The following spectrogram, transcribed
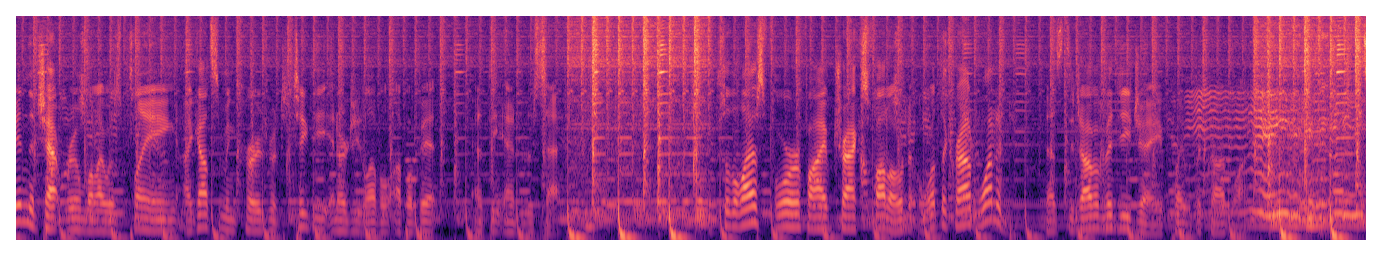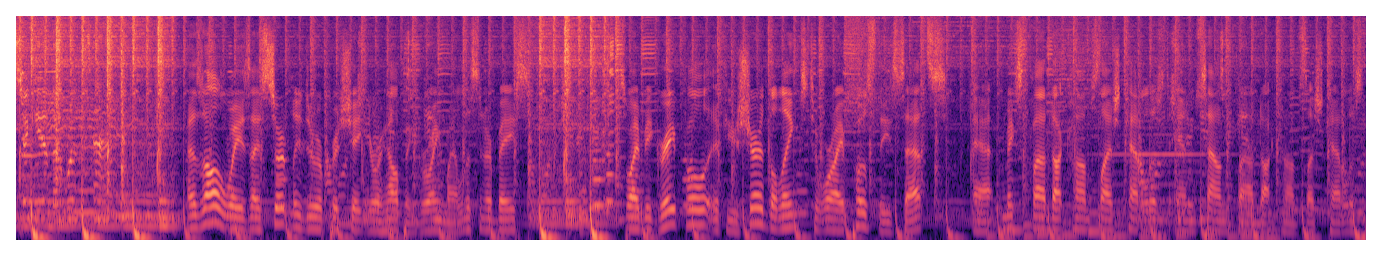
In the chat room while I was playing, I got some encouragement to take the energy level up a bit at the end of the set. So the last four or five tracks followed what the crowd wanted. That's the job of a DJ, play what the crowd wants. As always, I certainly do appreciate your help in growing my listener base. So I'd be grateful if you shared the links to where I post these sets at mixcloud.com slash catalyst and soundcloud.com slash catalyst.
